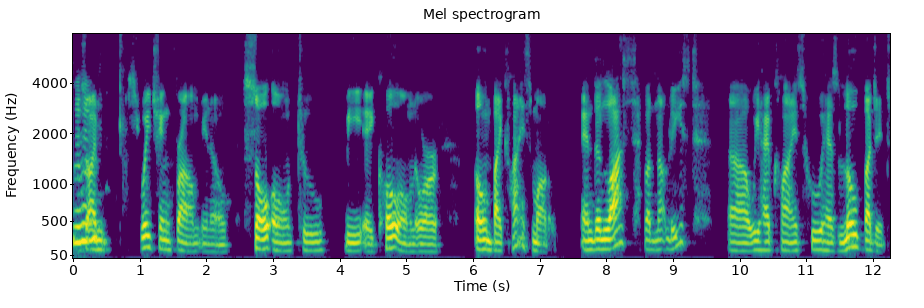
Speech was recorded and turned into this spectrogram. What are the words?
So mm-hmm. I'm switching from you know sole owned to be a co-owned or owned by clients model. And the last but not least, uh, we have clients who has low budget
